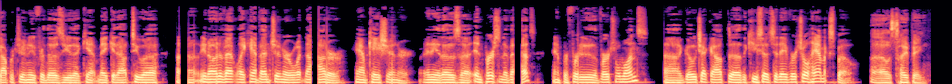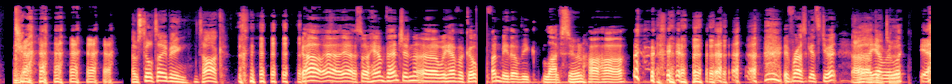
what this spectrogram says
opportunity for those of you that can't make it out to a uh, you know an event like Hamvention or whatnot or Hamcation or any of those uh, in-person events and prefer to do the virtual ones. Uh, go check out uh, the QSO Today Virtual Ham Expo. I was typing. I'm still typing. Talk. oh yeah, yeah. So Hamvention, uh, we have a GoFundMe that'll be live soon. Ha ha. if Russ gets to it, uh, yeah, we're look. Yeah,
